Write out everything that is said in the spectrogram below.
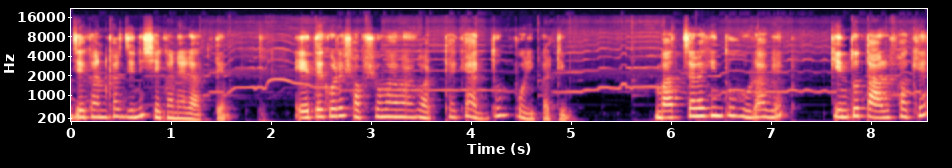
যেখানকার জিনিস সেখানে রাখতে এতে করে সবসময় আমার ঘর থেকে একদম পরিপাটি। বাচ্চারা কিন্তু হুড়াবে, কিন্তু তার ফাঁকে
